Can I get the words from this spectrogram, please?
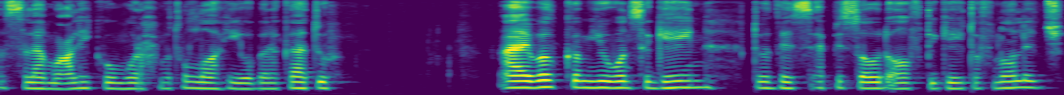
Assalamu alaikum wa rahmatullahi wa barakatuh. I welcome you once again to this episode of The Gate of Knowledge,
